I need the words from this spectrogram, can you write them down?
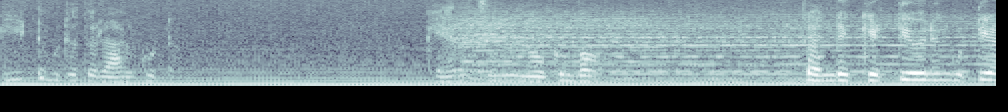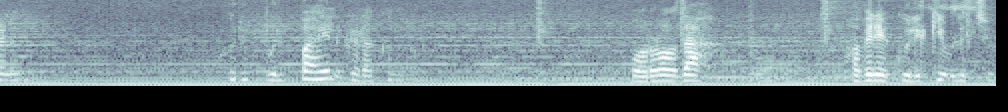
വീട്ടുമുറ്റത്ത് ഒരാൾക്കൂട്ടം കയറി നോക്കുമ്പോ തന്റെ കെട്ടിയവനും കുട്ടികളും ഒരു പുൽപ്പായിൽ കിടക്കുന്നു. ഒറോദ അവരെ കുലുക്കി വിളിച്ചു.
